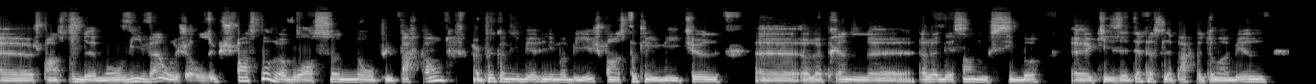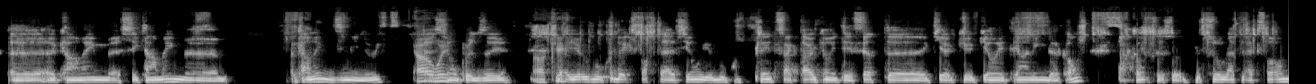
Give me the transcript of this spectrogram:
Euh, je pense pas de mon vivant aujourd'hui. Puis je pense pas revoir ça non plus. Par contre, un peu comme l'immobilier, je pense pas que les véhicules reprennent, redescendent aussi bas euh, qu'ils étaient parce que le parc automobile euh, quand même, c'est quand même euh, a quand même diminué, ah euh, si on peut dire. Okay. Il y a eu beaucoup d'exportations, il y a eu beaucoup plein de facteurs qui ont été faits, euh, qui, qui, qui, ont été en ligne de compte. Par contre, c'est ça. Sur la plateforme,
